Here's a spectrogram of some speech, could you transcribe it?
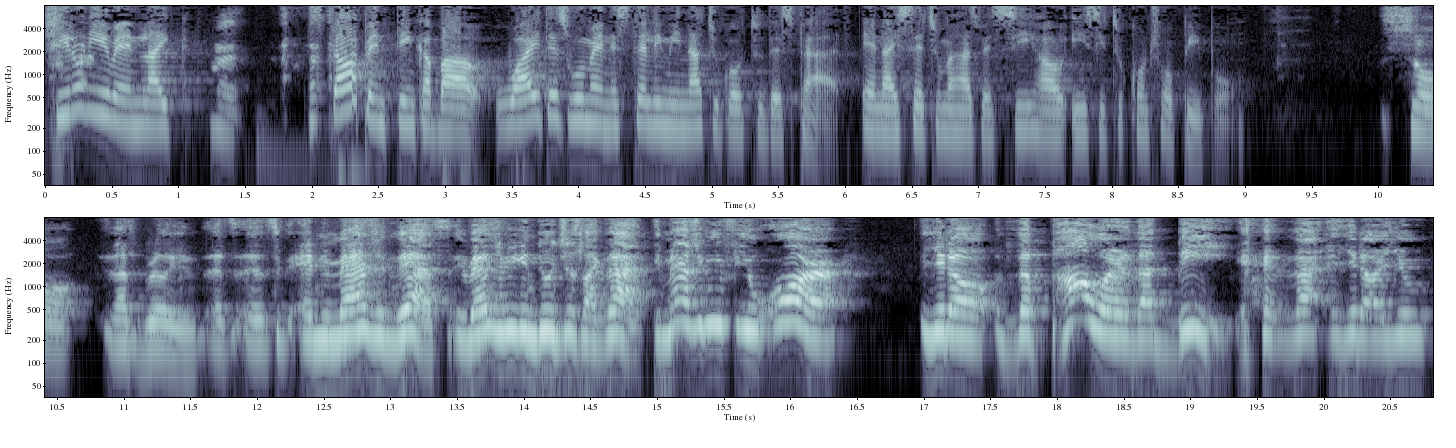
She don't even like right. stop and think about why this woman is telling me not to go to this path. And I said to my husband, see how easy to control people. So that's brilliant. It's, it's, and imagine, yes, imagine if you can do it just like that. Imagine if you are you know the power that be that you know you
